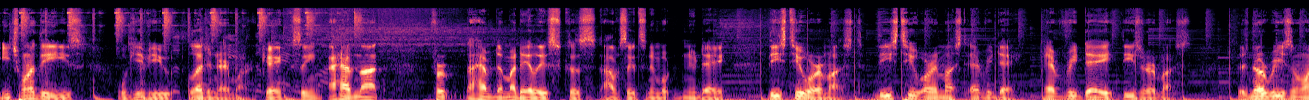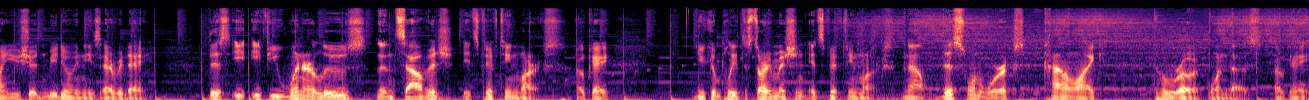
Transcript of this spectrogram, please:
Each one of these will give you legendary mark, okay? See, I have not for I haven't done my dailies because obviously it's a new new day. These two are a must. These two are a must every day. Every day these are a must. There's no reason why you shouldn't be doing these every day. This if you win or lose then salvage, it's 15 marks, okay? You complete the starting mission, it's 15 marks. Now, this one works kind of like the heroic one does, okay?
